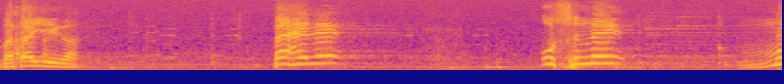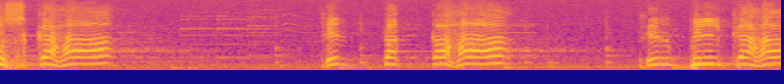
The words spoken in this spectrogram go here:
बताइएगा। पहले उसने मुस्कहा फिर तक कहा फिर बिल कहा।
